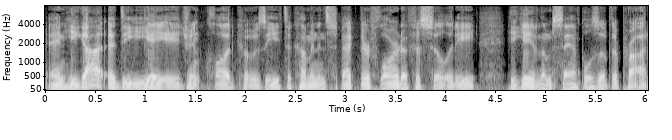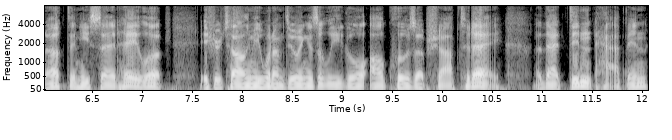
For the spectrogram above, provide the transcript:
and he got a DEA agent, Claude Cozy, to come and inspect their Florida facility. He gave them samples of the product, and he said, Hey, look, if you're telling me what I'm doing is illegal, I'll close up shop today. That didn't happen,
